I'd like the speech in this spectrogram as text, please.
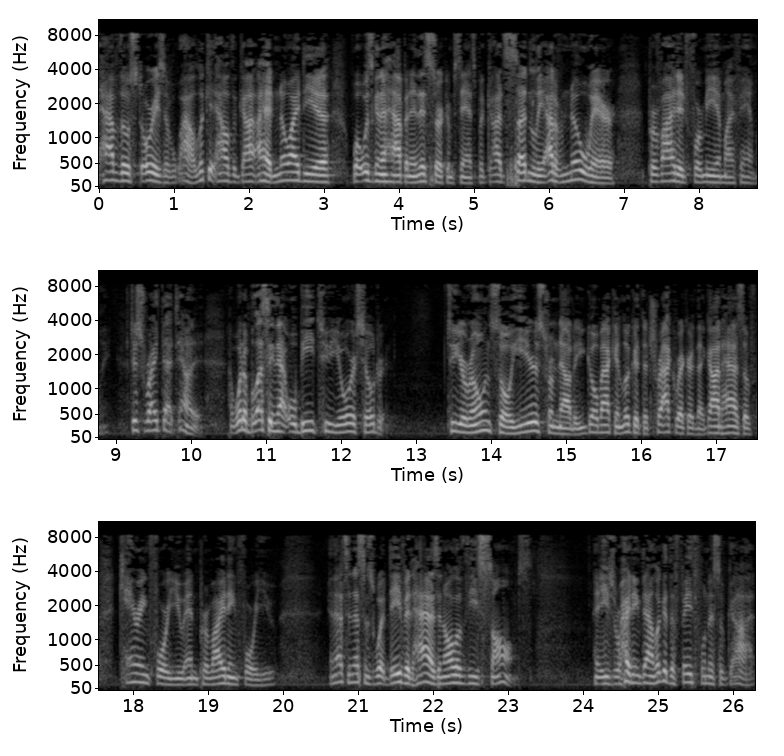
have those stories of, wow, look at how the God, I had no idea what was going to happen in this circumstance, but God suddenly out of nowhere provided for me and my family. Just write that down. What a blessing that will be to your children to your own soul years from now you go back and look at the track record that God has of caring for you and providing for you. And that's in essence what David has in all of these Psalms. And he's writing down, look at the faithfulness of God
